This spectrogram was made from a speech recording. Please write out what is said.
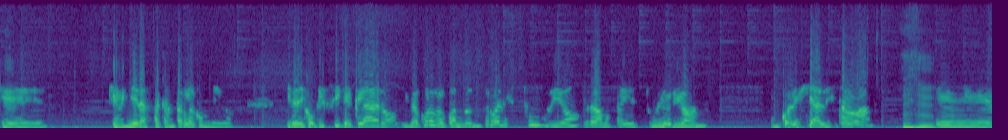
que, que vinieras a cantarla conmigo. Y me dijo que sí, que claro, y me acuerdo que cuando entró al estudio, grabamos ahí Estudio Orión, en colegial estaba, eh,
